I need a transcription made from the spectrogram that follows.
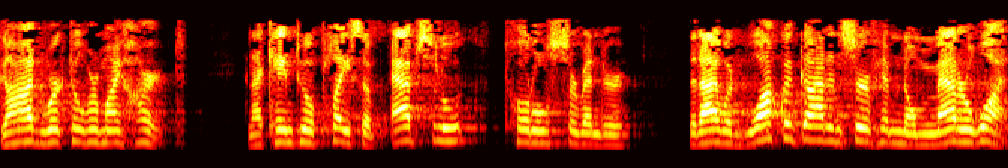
God worked over my heart, and I came to a place of absolute, total surrender that I would walk with God and serve Him no matter what.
